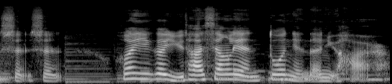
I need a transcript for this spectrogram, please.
婶婶。和一个与他相恋多年的女孩。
